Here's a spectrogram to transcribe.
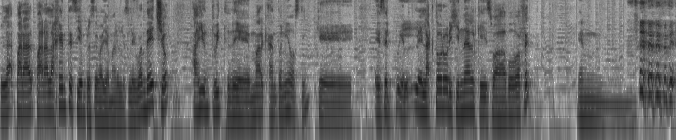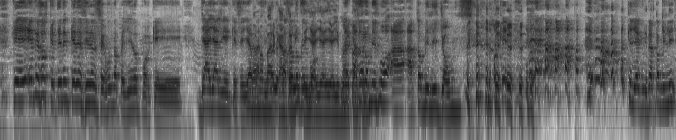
la- para, para la gente siempre se va a llamar el Slave One. De hecho, hay un tweet de Mark Anthony Austin, que es el, el- el actor original que hizo a Boba Fett. En, que es de esos que tienen que decir el segundo apellido porque ya hay alguien que se llama así. ¿no? Marc Le pasó lo mismo- ya- ya- ya hay un Le Marc pasó Anthony. lo mismo a, a Tommy Lee Jones. ¿no? que, que ya a Tommy Lee.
